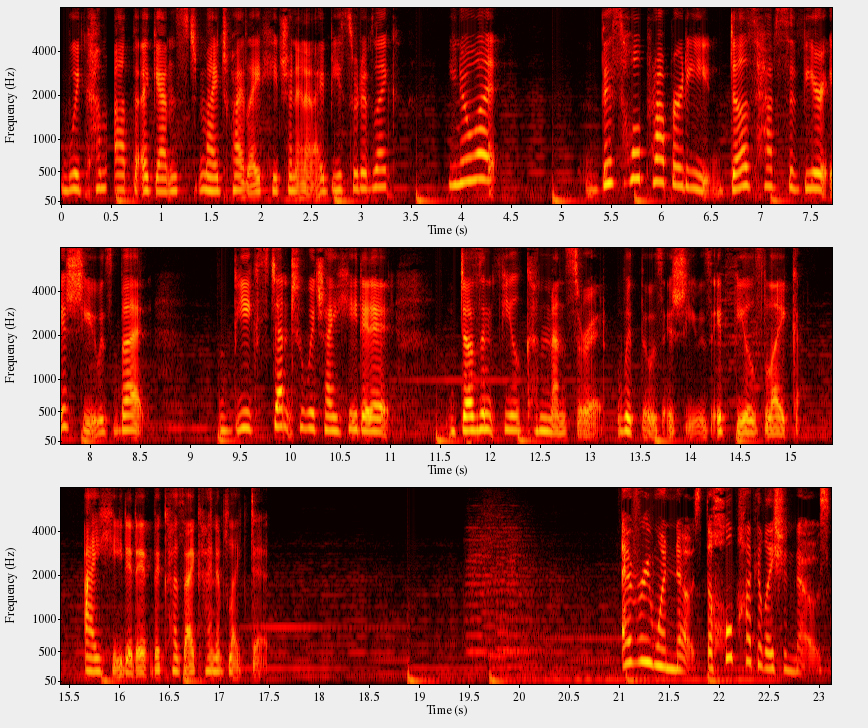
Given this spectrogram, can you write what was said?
would come up against my Twilight hatred and I'd be sort of like, you know what? This whole property does have severe issues, but the extent to which I hated it doesn't feel commensurate with those issues. It feels like I hated it because I kind of liked it. Everyone knows, the whole population knows,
